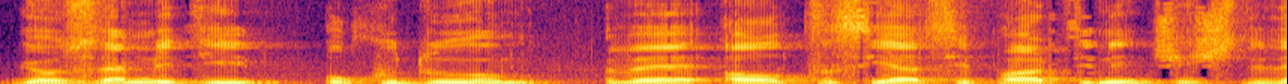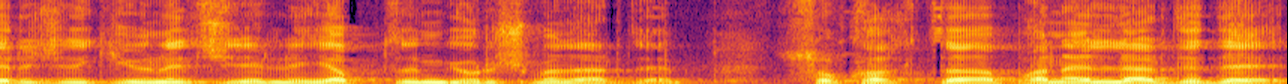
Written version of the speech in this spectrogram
gözlemlediğim, okuduğum ve altı siyasi partinin çeşitli derecedeki yöneticileriyle yaptığım görüşmelerde, sokakta, panellerde de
